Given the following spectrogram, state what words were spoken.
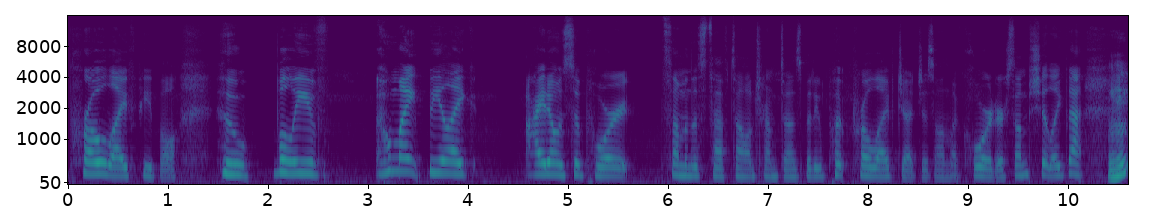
pro-life people who believe who might be like I don't support some of the stuff Donald Trump does, but he put pro-life judges on the court or some shit like that. Mhm.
